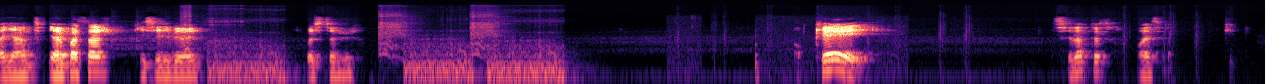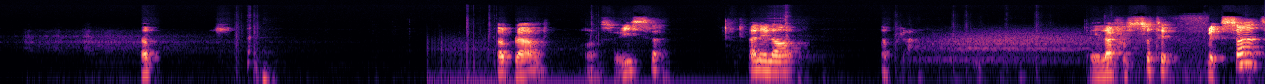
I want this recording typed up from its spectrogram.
Il y, y a un passage qui s'est libéré. Je sais pas si t'as vu. Ok. C'est là, peut-être? Ouais, c'est là. Hop. Hop là. On se hisse. Allez là. Hop là. Et là, faut sauter. Mais saute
